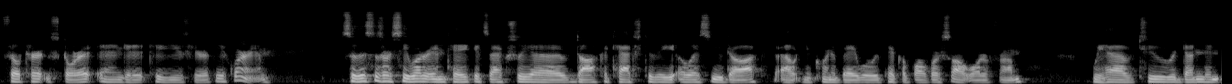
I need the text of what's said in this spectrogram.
filter it and store it, and get it to use here at the aquarium. So this is our seawater intake. It's actually a dock attached to the OSU dock out in Yaquina Bay where we pick up all of our salt water from. We have two redundant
